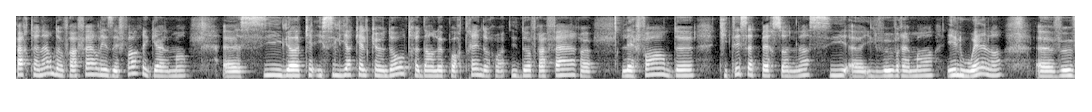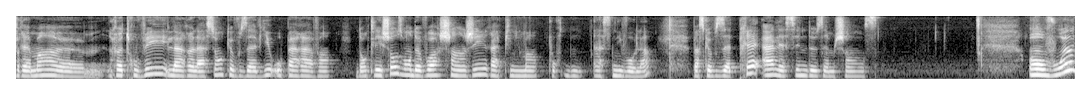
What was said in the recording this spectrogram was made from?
partenaire devra faire les efforts également euh, s'il y a, a quelqu'un d'autre dans le portrait, il devra, faire euh, l'effort de quitter cette personne-là si euh, il veut vraiment, il ou elle, hein, veut vraiment retrouver la relation que vous aviez auparavant. Donc, les choses vont devoir changer rapidement à ce niveau-là parce que vous êtes prêt à laisser une deuxième chance. On voit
